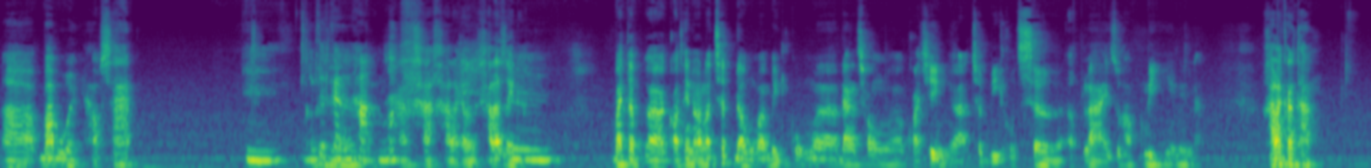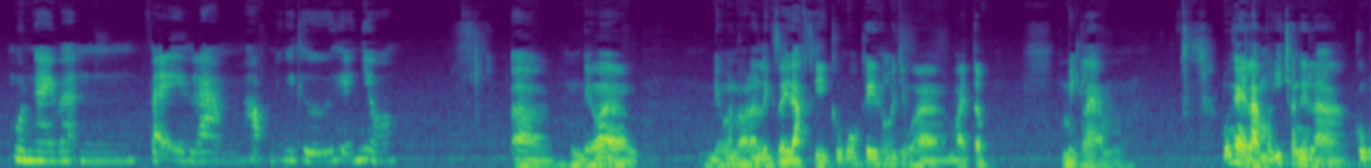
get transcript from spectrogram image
à, ba buổi khảo sát. Ừ, Có căng thẳng khá, khá, khá là khá là dày đặc. Ừ. bài tập à, có thể nói là chất đống và mình cũng à, đang trong quá trình à, chuẩn bị hồ sơ apply du học Mỹ nên là khá là căng thẳng. Một ngày bạn phải làm học những cái thứ thế nhiều không? À, nếu mà nếu mà nói là lịch dày đặc thì cũng ok thôi nhưng mà bài tập mình làm mỗi ngày làm một ít cho nên là cũng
